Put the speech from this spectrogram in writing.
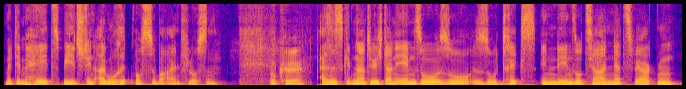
mit dem Hate Speech den Algorithmus zu beeinflussen. Okay. Also es gibt natürlich dann eben so, so, so Tricks in den sozialen Netzwerken,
